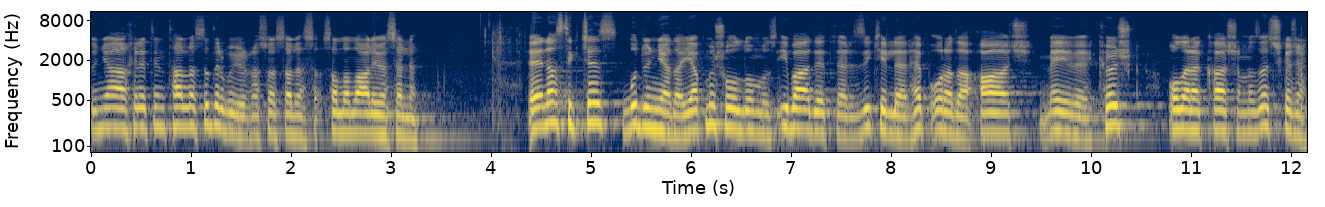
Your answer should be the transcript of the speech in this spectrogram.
Dünya ahiretin tarlasıdır buyuruyor Resulullah sallallahu aleyhi ve sellem. E nasıl dikeceğiz? Bu dünyada yapmış olduğumuz ibadetler, zikirler hep orada ağaç, meyve, köşk olarak karşımıza çıkacak.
